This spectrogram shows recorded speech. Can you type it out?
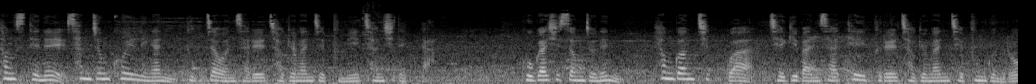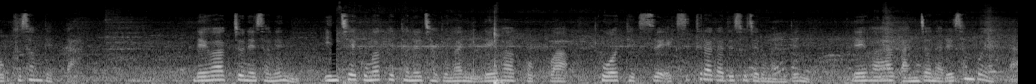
텅스텐을 3중 코일링한 독자 원사를 적용한 제품이 전시됐다. 고가시성 존은 형광칩과 제기반사 테이프를 적용한 제품군으로 구성됐다. 내화학존에서는 인체 공학 패턴을 적용한 내화학복과 보어텍스 엑스트라가드 소재로 만든 내화학 안전화를 선보였다.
